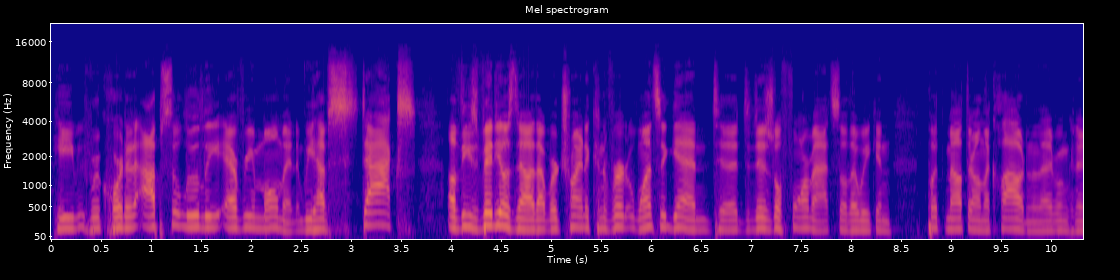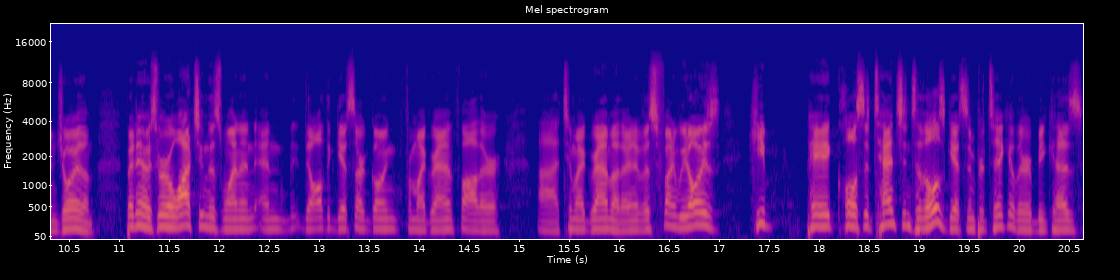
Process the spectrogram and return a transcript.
He recorded absolutely every moment. We have stacks of these videos now that we're trying to convert once again to, to digital format so that we can put them out there on the cloud and that everyone can enjoy them. But anyways, we were watching this one, and, and the, all the gifts are going from my grandfather uh, to my grandmother, and it was funny. We'd always keep pay close attention to those gifts in particular because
